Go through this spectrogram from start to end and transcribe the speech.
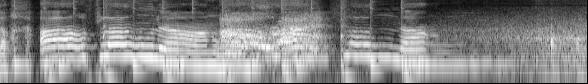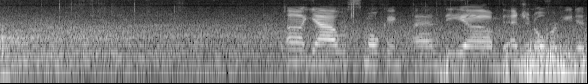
will. All flown on. All right. Flown on. Uh, yeah, I was smoking, and the um, the engine overheated.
